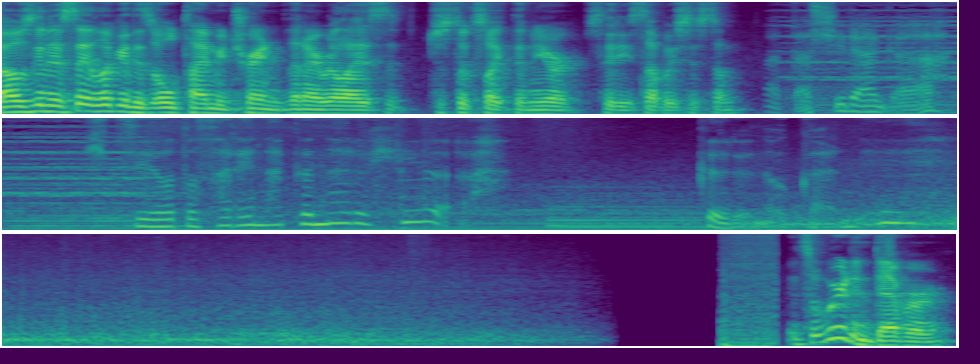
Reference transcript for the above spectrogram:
I was gonna say, look at this old-timey train, but then I realized it just looks like the New York City subway system. 私らが必要とされなくなる日は来るのかね It's a weird endeavor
